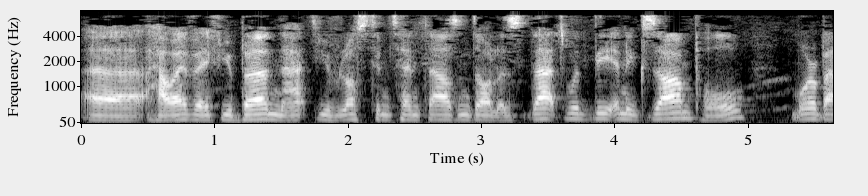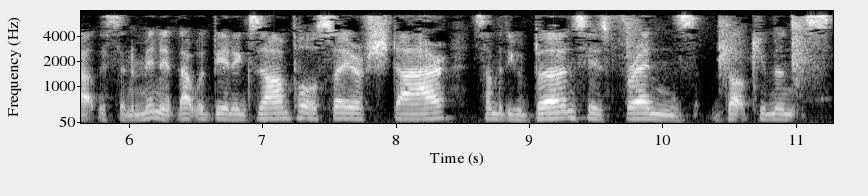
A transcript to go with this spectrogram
Uh, however, if you burn that, you've lost him ten thousand dollars. That would be an example. More about this in a minute. That would be an example, say, of shtar, somebody who burns his friend's documents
